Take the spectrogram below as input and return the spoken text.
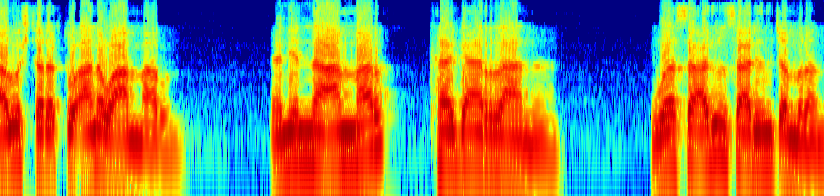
አሉ اشتركت انا وعمار እኔና አማር ተጋራን ወሰዓዱን ሰዓድንም ጨምረን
